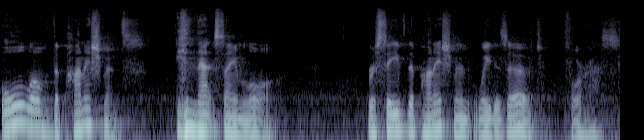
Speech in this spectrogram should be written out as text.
all of the punishments in that same law, received the punishment we deserved for us.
